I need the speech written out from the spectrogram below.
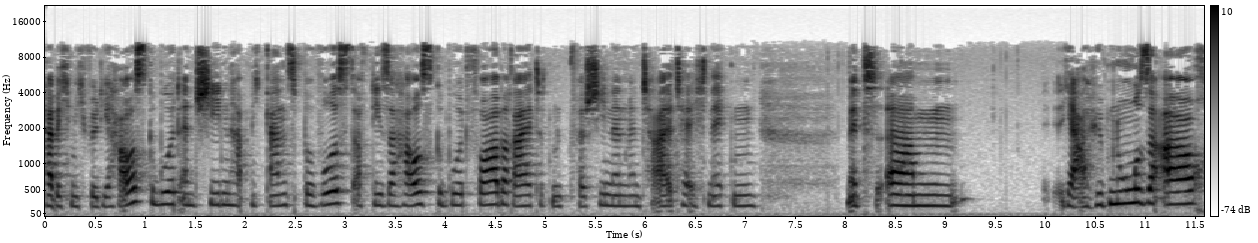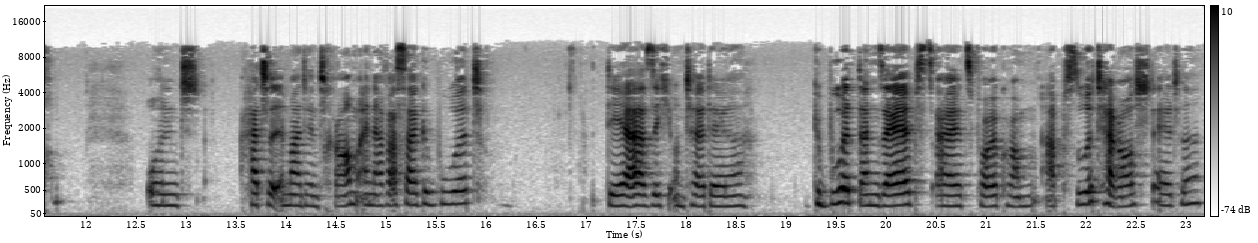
habe ich mich für die Hausgeburt entschieden, habe mich ganz bewusst auf diese Hausgeburt vorbereitet mit verschiedenen Mentaltechniken, mit ähm, ja, Hypnose auch und hatte immer den Traum einer Wassergeburt, der sich unter der Geburt dann selbst als vollkommen absurd herausstellte,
